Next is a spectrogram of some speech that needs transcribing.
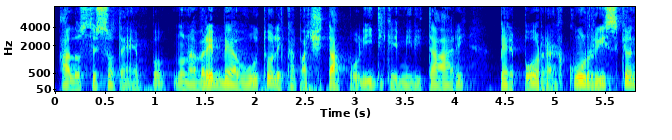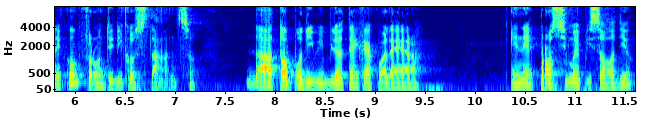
Allo stesso tempo non avrebbe avuto le capacità politiche e militari per porre alcun rischio nei confronti di Costanzo, da topo di biblioteca qual era. E nel prossimo episodio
